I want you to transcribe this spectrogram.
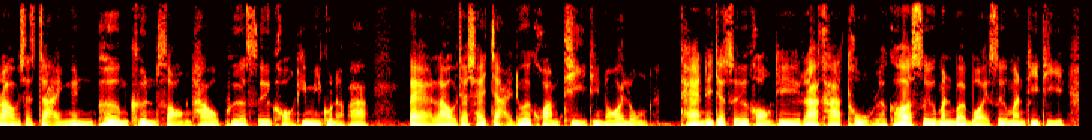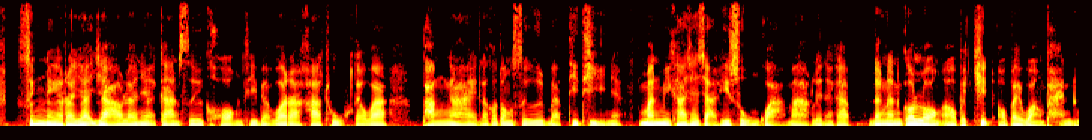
เราจะจ่ายเงินเพิ่มขึ้น 2 เท่าเพื่อซื้อของที่มีคุณภาพ แต่เราจะใช้จ่ายด้วยความถี่ที่น้อยลงแทนที่จะซื้อของที่ราคา ถูกแล้วก็ซื้อมันบ่อยๆ ซื้อมันทีๆ ซึ่งในระยะยาวแล้วเนี่ยการซื้อของที่แบบว่าราคาถูก แต่ว่า พังง่ายแล้วก็ต้องซื้อแบบทีๆเนี่ยมันมีค่าใช้จ่ายที่สูงกว่ามากเลยนะครับ ดังนั้นก็ลองเอาไปคิดเอาไปวางแผนดู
